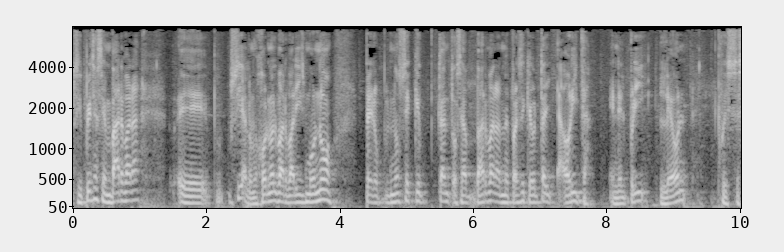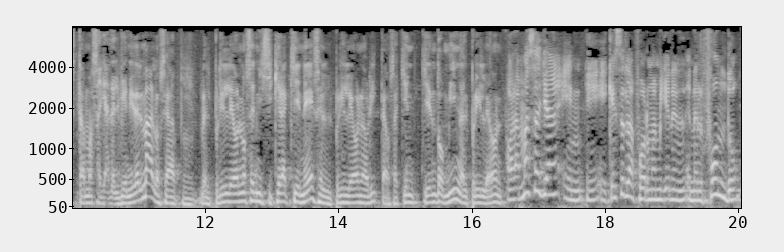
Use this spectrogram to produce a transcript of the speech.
si piensas en Bárbara, eh, sí, a lo mejor no el barbarismo, no, pero no sé qué tanto, o sea, Bárbara me parece que ahorita, en el PRI, León, pues está más allá del bien y del mal, o sea, pues, el PRI León, no sé ni siquiera quién es el PRI León ahorita, o sea, quién, quién domina el PRI León. Ahora, más allá en eh, que esta es la forma, Miguel, en, en el fondo,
